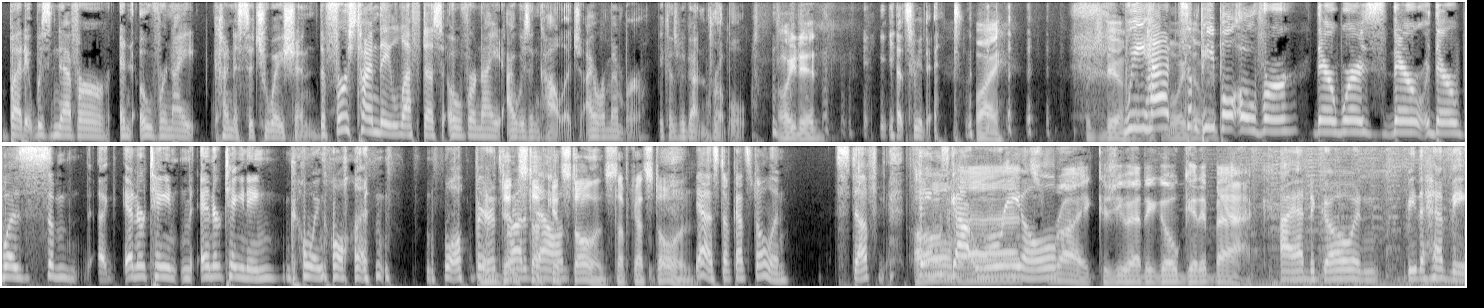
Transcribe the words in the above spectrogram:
but it was never an overnight kind of situation. The first time they left us overnight, I was in college. I remember because we got in trouble. Oh, you did? yes, we did. Why? What'd you do? We Have had some over? people over. There was there there was some uh, entertain entertaining going on while And parents were didn't stuff town. get stolen? Stuff got stolen. yeah, stuff got stolen. Stuff things Oh, got that's real. right, because you had to go get it back. I had to go and be the heavy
